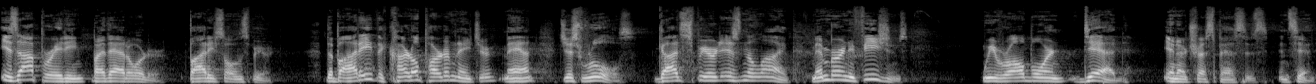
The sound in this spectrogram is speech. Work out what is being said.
is operating by that order body, soul, and spirit. The body, the carnal part of nature, man, just rules. God's spirit isn't alive. Remember in Ephesians, we were all born dead in our trespasses and sin.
